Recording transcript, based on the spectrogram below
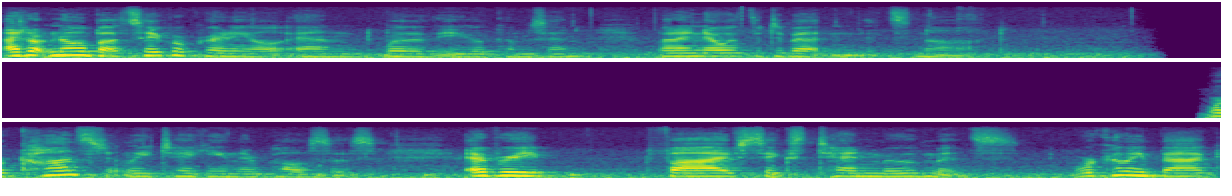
I don't know about sacrocranial and whether the ego comes in, but I know with the Tibetan it's not. We're constantly taking their pulses. Every five, six, ten movements, we're coming back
